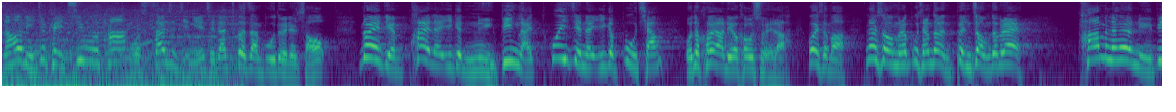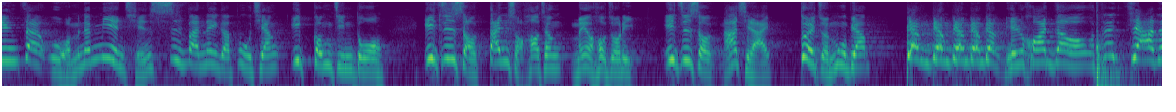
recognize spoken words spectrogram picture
然后你就可以欺负它。我三十几年前在特战部队的时候，瑞典派了一个女兵来推荐了一个步枪，我都快要流口水了。为什么？那时候我们的步枪都很笨重，对不对？他们那个女兵在我们的面前示范那个步枪，一公斤多。一只手单手号称没有后坐力，一只手拿起来对准目标，biang biang biang biang biang 连花，你知道吗？真的假的？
